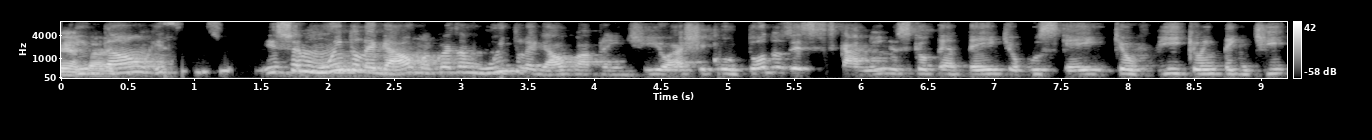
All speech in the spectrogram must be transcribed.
É então, isso, isso, isso é muito legal, uma coisa muito legal que eu aprendi. Eu acho que com todos esses caminhos que eu tentei, que eu busquei, que eu vi, que eu entendi,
